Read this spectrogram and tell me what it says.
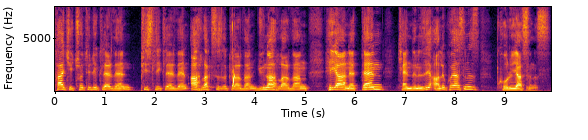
Ta ki kötülüklerden, pisliklerden, ahlaksızlıklardan, günahlardan, hiyanetten kendinizi alıkoyasınız, koruyasınız.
